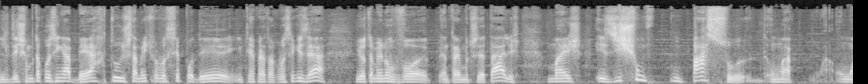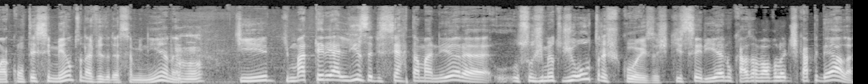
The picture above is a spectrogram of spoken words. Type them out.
ele deixa muita coisa em aberto justamente para você poder interpretar o que você quiser. E eu também não vou entrar em muitos detalhes, mas existe um, um passo, uma, um acontecimento na vida dessa menina uhum que, que materializa, de certa maneira, o surgimento de outras coisas, que seria, no caso, a válvula de escape dela.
